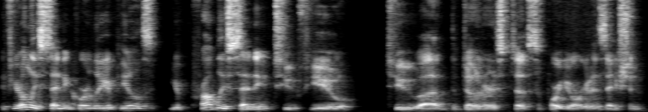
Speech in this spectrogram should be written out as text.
if you're only sending quarterly appeals, you're probably sending too few to uh, the donors to support your organization.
